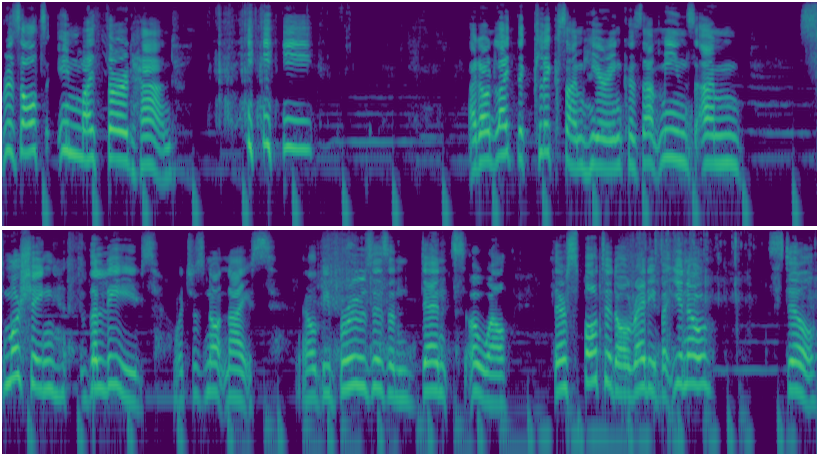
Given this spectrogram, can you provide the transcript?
results in my third hand. I don't like the clicks I'm hearing because that means I'm smushing the leaves, which is not nice. There'll be bruises and dents. Oh well, they're spotted already, but you know, still.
